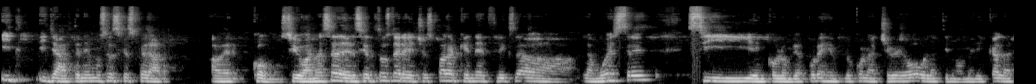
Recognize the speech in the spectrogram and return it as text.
y, y ya tenemos es que esperar a ver cómo, si van a ceder ciertos derechos para que Netflix la, la muestre, si en Colombia, por ejemplo, con HBO o Latinoamérica, la,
